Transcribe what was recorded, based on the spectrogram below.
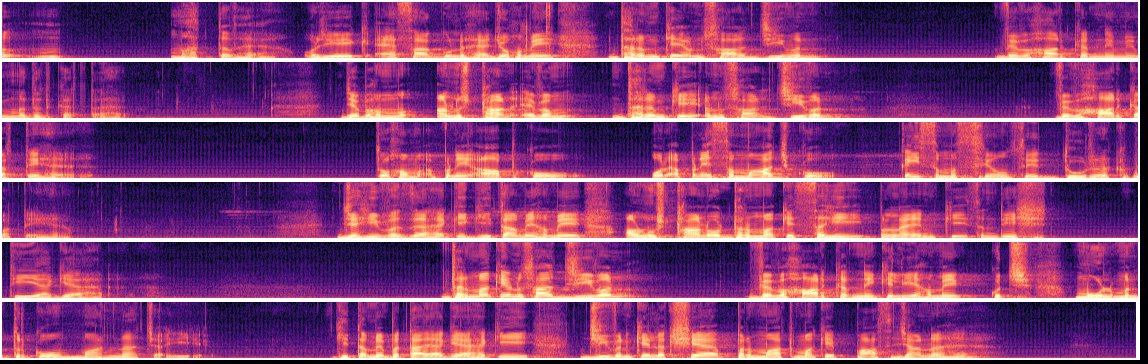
महत्व है और ये एक ऐसा गुण है जो हमें धर्म के अनुसार जीवन व्यवहार करने में मदद करता है। जब हम अनुष्ठान एवं धर्म के अनुसार जीवन व्यवहार करते हैं तो हम अपने आप को और अपने समाज को कई समस्याओं से दूर रख पाते हैं। यही वजह है कि गीता में हमें अनुष्ठान और धर्म के सही प्लान के संदेश दिया गया है। धर्म के अनुसार जीवन व्यवहार करने के लिए हमें कुछ मूल मंत्र को मानना चाहिए। गीता में बताया गया है कि जीवन के लक्ष्य परमात्मा के पास जाना है।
